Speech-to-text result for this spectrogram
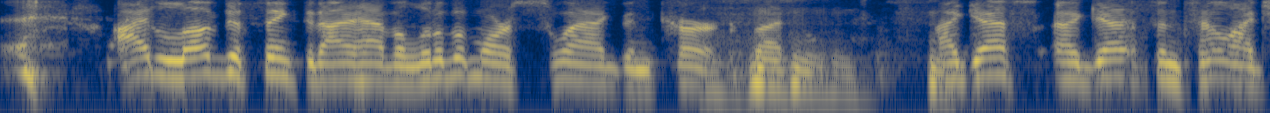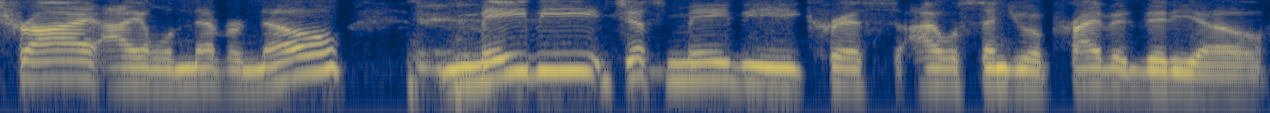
I'd love to think that I have a little bit more swag than Kirk, but I guess, I guess until I try, I will never know maybe, just maybe, Chris, I will send you a private video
